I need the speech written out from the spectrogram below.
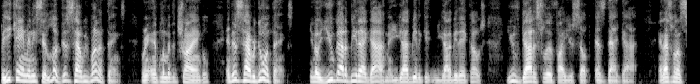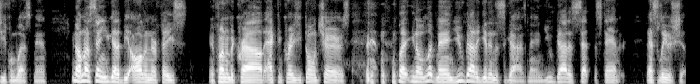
But he came in, he said, Look, this is how we're running things. We're gonna implement the triangle, and this is how we're doing things. You know, you got to be that guy, man. You got to be the you got to be that coach. You've got to solidify yourself as that guy. And that's what I see from Wes, man. You know, I'm not saying you got to be all in their face in front of the crowd, acting crazy, throwing chairs. but you know, look, man, you got to get into the guys, man. You got to set the standard. That's leadership.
